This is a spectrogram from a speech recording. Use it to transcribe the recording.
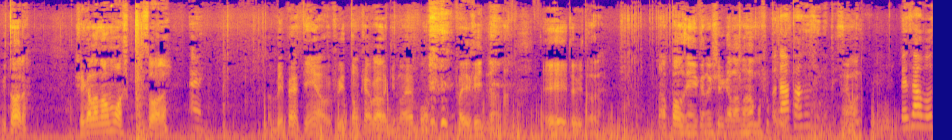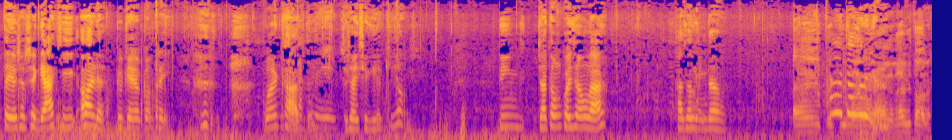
Vitória, chega lá nós mostra pro pessoal, né? É. Tá bem pertinho, ó. Os vidros estão quebrados aqui, não é bom fazer vídeo não. Eita, Vitória. Dá uma pausinha aí, quando eu chegar lá, nós vamos mostrar o Vou dar uma pausazinha, pessoal. É, mano. Pessoal, voltei. Eu já cheguei aqui. Olha o que eu encontrei. Com medo. Já cheguei aqui, ó. Tem, já estão coisando lá. Casa linda, ó. Eita, que maravilha, né, Vitória?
